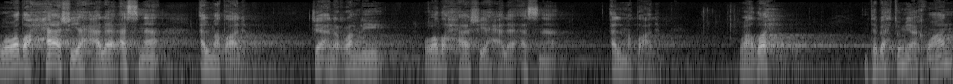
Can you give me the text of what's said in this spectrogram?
ووضع حاشية على أسنى المطالب. جاءنا الرملي ووضع حاشية على أسنى المطالب. واضح؟ انتبهتم يا إخوان؟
